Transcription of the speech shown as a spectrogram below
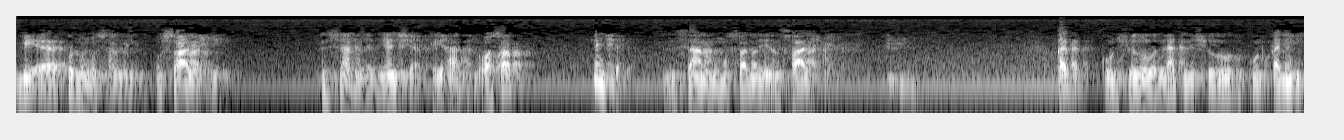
بيئة كلهم مصلين وصالحين الإنسان الذي ينشأ في هذا الوسط ينشأ إنسانا مصليا صالحا. قد يكون شذوذ لكن الشذوذ يكون قليل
